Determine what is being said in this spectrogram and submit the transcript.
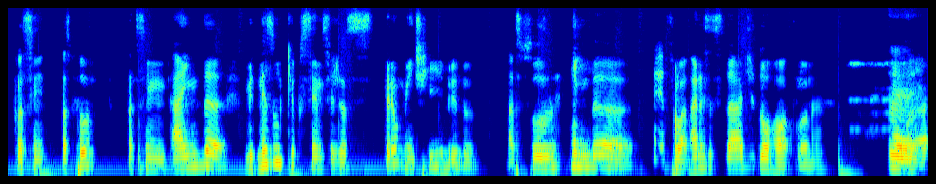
tipo assim, as pessoas, assim, ainda, mesmo que o cinema seja extremamente híbrido, as pessoas ainda, é, a necessidade do rótulo, né? é.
